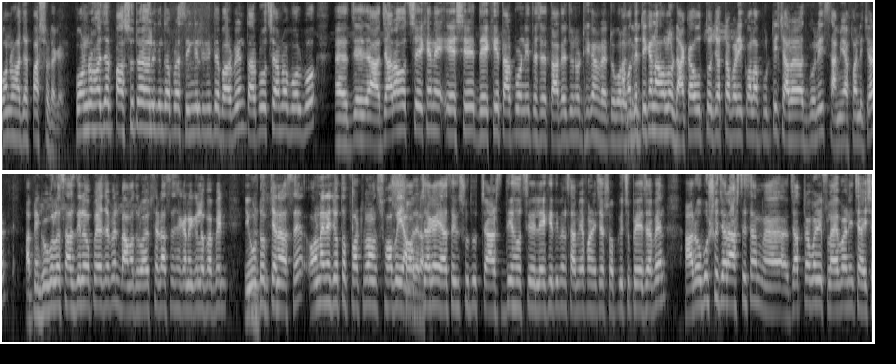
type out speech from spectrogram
পনেরো হাজার পাঁচশো টাকায়। পনেরো হাজার পাঁচশো টাকা হলে কিন্তু আপনারা সিঙ্গেলটি নিতে পারবেন। তারপর হচ্ছে আমরা বলব যে যারা হচ্ছে এখানে এসে দেখে তারপর নিতেছে তাদের জন্য ঠিকানাটা একটু বলো আমাদের ঠিকানা হলো ঢাকা উত্তর যাত্রাবাড়ি কলাপুরটি চালারাত গলি সামিয়া ফার্নিচার। আপনি গুগলে সার্চ দিলেও পেয়ে যাবেন বা আমাদের ওয়েবসাইট আছে সেখানে গেলেও পাবেন। ইউটিউব চ্যানেল আছে অনলাইনে যত প্ল্যাটফর্ম আছে সবই আমাদের সব জায়গায় আছে শুধু চার্জ দিয়ে হচ্ছে লিখে দিবেন সামিয়া ফার্নিচার সবকিছু পেয়ে যাবেন। আর অবশ্যই যারা আসতে চান যাত্রাবাড়ি ফ্লাইওভার নিচে আইসা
